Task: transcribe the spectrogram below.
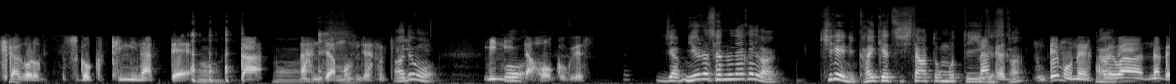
近頃すごく気になってたうん。なんじゃもんじゃの木あでも見に行った報告です。じゃあ三浦さんの中では綺麗に解決したと思っていいですか？か、でもね、これはなんか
